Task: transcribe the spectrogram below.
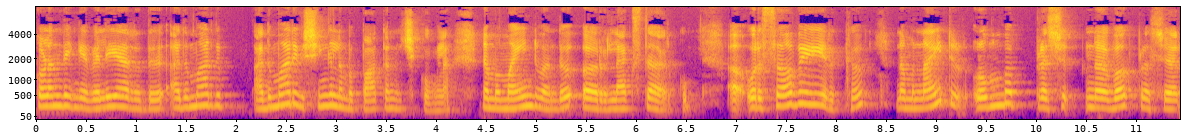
குழந்தைங்க விளையாடுறது அது மாதிரி அது மாதிரி விஷயங்கள் நம்ம பார்த்தோன்னு வச்சுக்கோங்களேன். நம்ம மைண்ட் வந்து ரிலாக்ஸ்டாக இருக்கும். ஒரு சர்வே இருக்குது நம்ம நைட்டு ரொம்ப ப்ரெஷர் இந்த ஒர்க் ப்ரெஷர்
